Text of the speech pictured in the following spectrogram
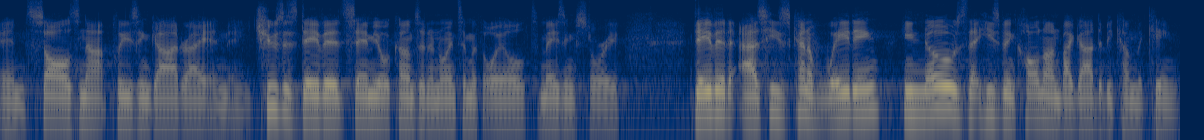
and Saul's not pleasing God, right? And, and he chooses David. Samuel comes and anoints him with oil. It's an amazing story. David, as he's kind of waiting, he knows that he's been called on by God to become the king.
